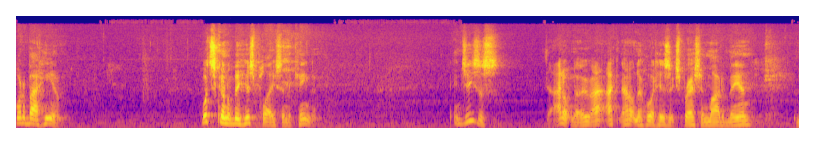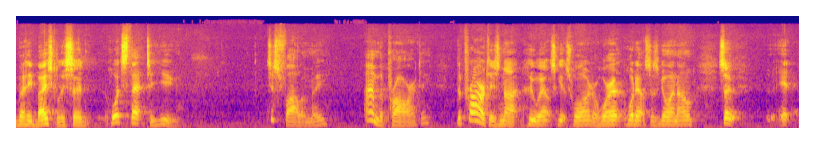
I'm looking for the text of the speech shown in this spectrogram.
What about him? What's going to be his place in the kingdom? And Jesus, I don't know. I, I, I don't know what his expression might have been, but he basically said, What's that to you? Just follow me. I'm the priority. The priority is not who else gets what or where, what else is going on. So, it,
